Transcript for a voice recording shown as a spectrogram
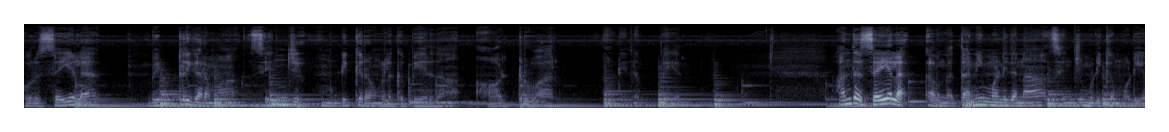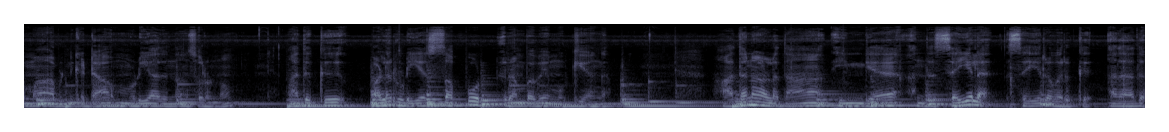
ஒரு செயலை வெற்றிகரமாக செஞ்சு முடிக்கிறவங்களுக்கு பேர் தான் ஆற்றுவார் அப்படின்னு பெயர். அந்த செயலை அவங்க தனி மனிதனாக செஞ்சு முடிக்க முடியுமா அப்படின்னு கேட்டால் முடியாதுன்னு தான் சொல்லணும். அதுக்கு பலருடைய சப்போர்ட் ரொம்பவே முக்கியங்க. அதனால தான் இங்கே அந்த செயலை செய்கிறவருக்கு அதாவது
